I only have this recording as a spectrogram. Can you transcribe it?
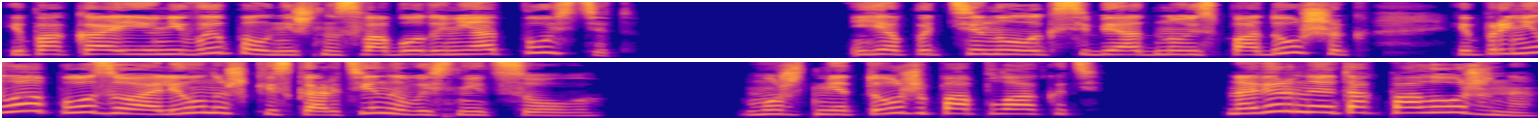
и пока ее не выполнишь, на свободу не отпустит. Я подтянула к себе одну из подушек и приняла позу Аленушки с картины Васнецова. Может, мне тоже поплакать? Наверное, так положено.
